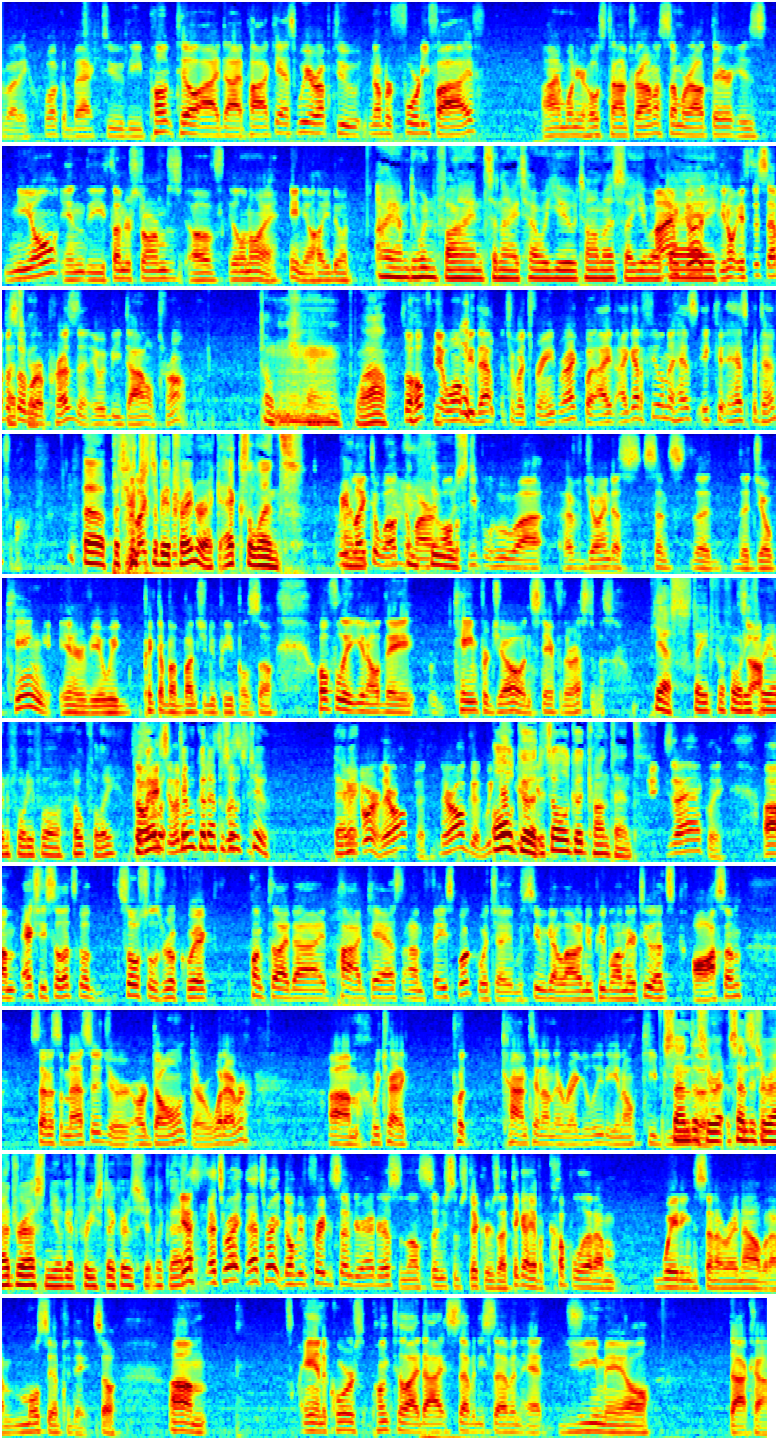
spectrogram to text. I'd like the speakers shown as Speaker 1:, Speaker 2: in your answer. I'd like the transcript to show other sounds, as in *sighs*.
Speaker 1: Hey, everybody. Welcome back to the Punk Till I Die podcast. We are up to number 45. I'm one of your hosts, Tom Trauma. Somewhere out there is Neil in the thunderstorms of Illinois. Hey, Neil, how you doing?
Speaker 2: I am doing fine tonight. How are you, Thomas? Are you okay?
Speaker 1: I'm good. You know, if this episode were a president, it would be Donald Trump.
Speaker 2: Okay. Wow.
Speaker 1: So hopefully it won't be that much of a train wreck, but I, I got a feeling it has it has potential.
Speaker 2: Uh, potential
Speaker 1: like
Speaker 2: to be a train wreck. Excellent.
Speaker 1: We'd like to welcome our, all the people who uh, have joined us since the, the Joe King interview. We picked up a bunch of new people, so hopefully, you know, they came for Joe and stay for the rest of us.
Speaker 2: Yes, stayed for 43 and 44, hopefully.
Speaker 1: So,
Speaker 2: they,
Speaker 1: actually,
Speaker 2: were, they
Speaker 1: me-
Speaker 2: were good episodes too. Damn
Speaker 1: they
Speaker 2: it.
Speaker 1: were. They're all good. They're all good. We
Speaker 2: All
Speaker 1: we
Speaker 2: good.
Speaker 1: can-
Speaker 2: It's all good content.
Speaker 1: Exactly. Um, actually, so let's go socials real quick. Punk Till I Die podcast on Facebook, which I see we got a lot of new people on there too. That's awesome. Send us a message or, or don't or whatever. Um, we try to put content on there regularly to you know keep you,
Speaker 2: Send us
Speaker 1: the
Speaker 2: your send us your address and you'll get free stickers, shit like that.
Speaker 1: Yes, that's right. That's right. Don't be afraid to send your address, and I'll send you some stickers. I think I have a couple that I'm waiting to send out right now, but I'm mostly up to date. So, um, and of course, punk till I die 77 at gmail.com.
